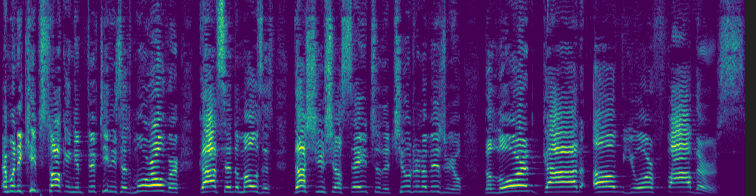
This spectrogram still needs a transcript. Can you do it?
And when he keeps talking in 15, he says, Moreover, God said to Moses, Thus you shall say to the children of Israel, The Lord God of your fathers,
